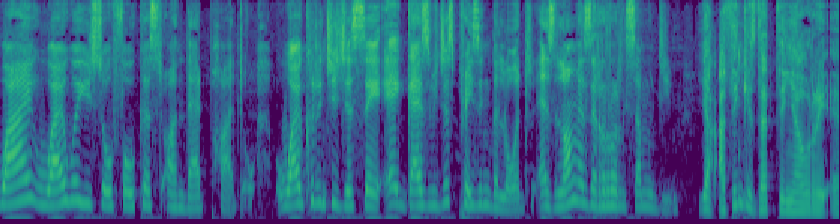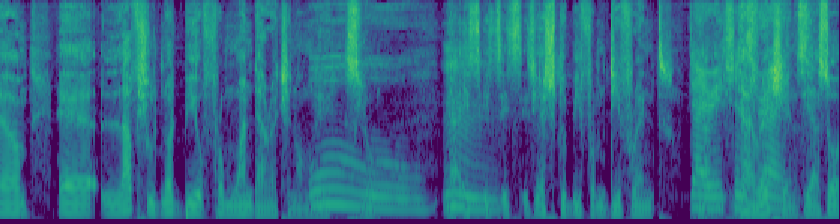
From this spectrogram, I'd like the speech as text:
Why? Why were you so focused on that part? Why couldn't you just say, "Hey guys, we're just praising the Lord as long as re rorisa Modimo?" Yeah, I think it's that thing, Auri, um, uh, love should not be from one direction only. Slow. Yeah, it's, it's, it's, it should be from different yeah, Directions, directions. right. Yeah, so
